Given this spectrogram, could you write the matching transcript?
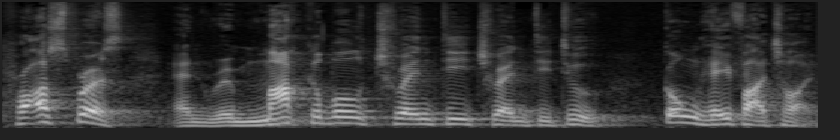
prosperous and remarkable 2022. Gong hei fa choi.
